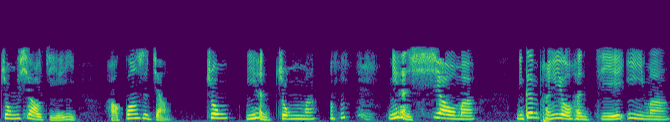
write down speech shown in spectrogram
忠孝节义，好，光是讲忠，你很忠吗？你很孝吗？你跟朋友很结义吗？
